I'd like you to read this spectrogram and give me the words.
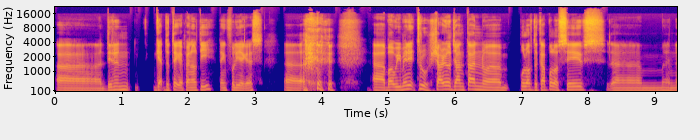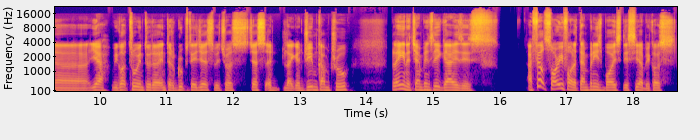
Uh, didn't get to take a penalty, thankfully, I guess. Uh, uh, but we made it through. Shahril Jantan um, pulled off the couple of saves, um, and uh, yeah, we got through into the into the group stages, which was just a, like a dream come true. Playing in the Champions League, guys, is I felt sorry for the Tampines boys this year because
